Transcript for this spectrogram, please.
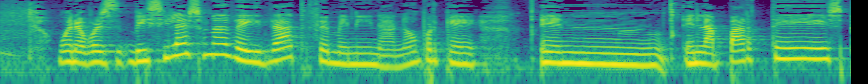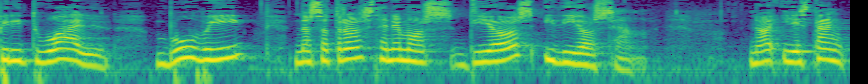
bueno, pues Visila es una deidad femenina, ¿no? Porque en, en la parte espiritual, Bubi, nosotros tenemos Dios y diosa, ¿no? Y están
